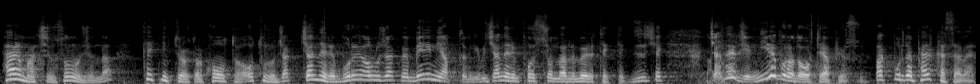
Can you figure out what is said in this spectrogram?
her maçın sonucunda teknik direktör koltuğa oturacak, Caner'i buraya alacak ve benim yaptığım gibi Caner'in pozisyonlarını böyle tek tek dizecek. Caner'ciğim niye burada orta yapıyorsun? Bak burada Pelkas'a ver.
